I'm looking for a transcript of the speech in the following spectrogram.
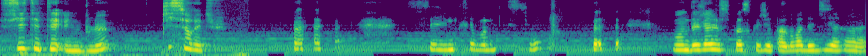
Si t'étais une bleue, qui serais-tu? C'est une très bonne question. Bon, déjà, je suppose que j'ai pas le droit de dire euh,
